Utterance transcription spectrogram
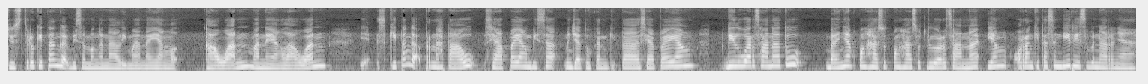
Justru kita nggak bisa mengenali mana yang kawan mana yang lawan. Ya, kita nggak pernah tahu siapa yang bisa menjatuhkan kita siapa yang di luar sana tuh banyak penghasut-penghasut di luar sana yang orang kita sendiri sebenarnya.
